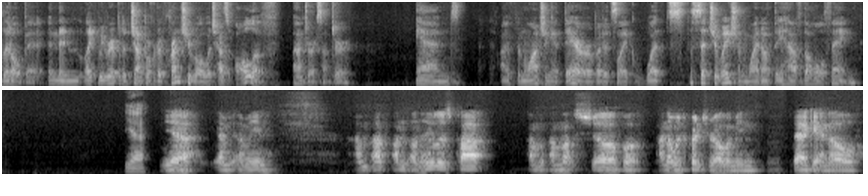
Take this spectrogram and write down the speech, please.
little bit? And then like we were able to jump over to Crunchyroll which has all of Hunter x Hunter. And I've been watching it there, but it's like what's the situation? Why don't they have the whole thing? Yeah. Yeah, I mean I'm, I'm, on, on Hulu's part, I'm, I'm not sure, but I know with Crunchyroll, I mean, they're getting all.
